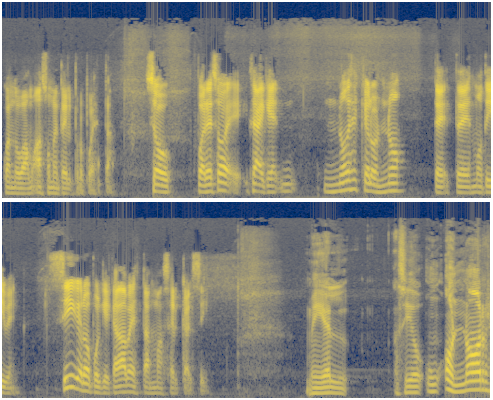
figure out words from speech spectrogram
cuando vamos a someter propuestas. So, por eso, eh, o sea, que no dejes que los no te, te desmotiven. Síguelo porque cada vez estás más cerca al sí. Miguel, ha sido un honor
